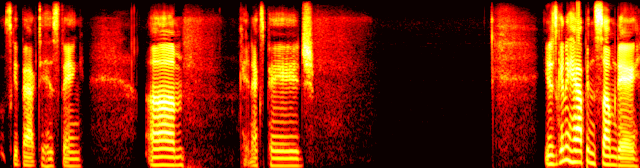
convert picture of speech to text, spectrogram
let's get back to his thing. Um, okay, next page. It is going to happen someday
